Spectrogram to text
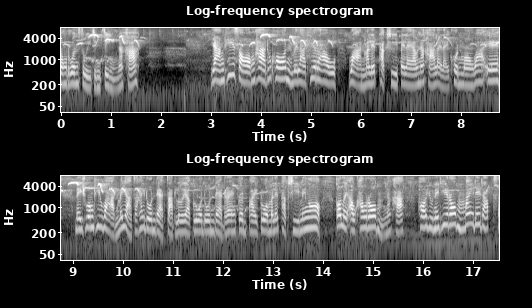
ต้องร่วนซุยจริง ๆ นะคะ อย่างที่สองค่ะทุกคนเวลาที่เรา หวานเมล็ดผักชีไปแล้วนะคะ หลาย ๆ คนมองว่าเอ๊ในช่วงที่หวานไม่อยากจะให้โดนแดดจัดเลยอะกลัวโดนแดดแรงเกินไปกลัวเมล็ดผักชีไม่งอก ก็เลยเอาเข้าร่มนะคะ พออยู่ในที่ร่มไม่ได้รับแส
